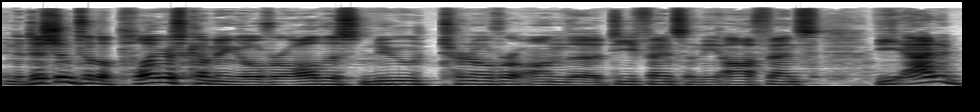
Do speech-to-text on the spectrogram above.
in addition to the players coming over, all this new turnover on the defense and the offense, the added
